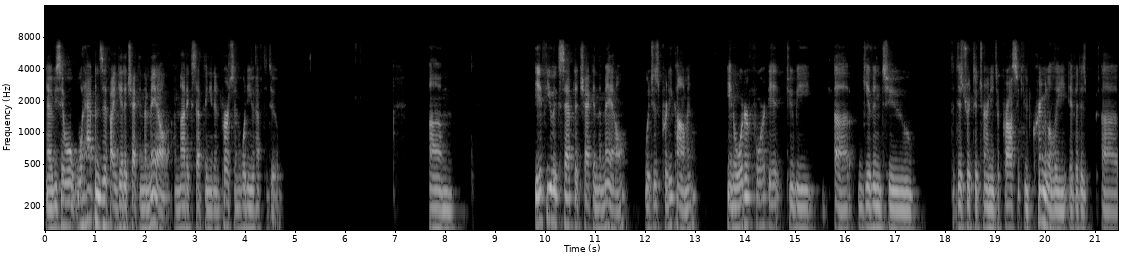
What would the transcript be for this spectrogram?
Now, if you say, well, what happens if I get a check in the mail? I'm not accepting it in person. What do you have to do? Um, if you accept a check in the mail, which is pretty common, in order for it to be uh, given to the district attorney to prosecute criminally if it is uh,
